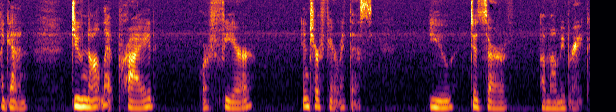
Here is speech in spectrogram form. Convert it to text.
Again, do not let pride or fear interfere with this. You deserve a mommy break.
